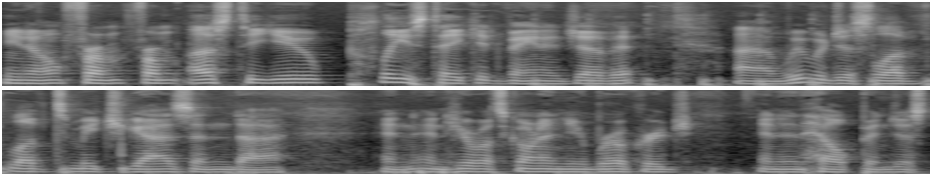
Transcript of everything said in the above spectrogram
You know, from from us to you. Please take advantage of it. Uh, we would just love love to meet you guys and uh, and and hear what's going on in your brokerage and then help in just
